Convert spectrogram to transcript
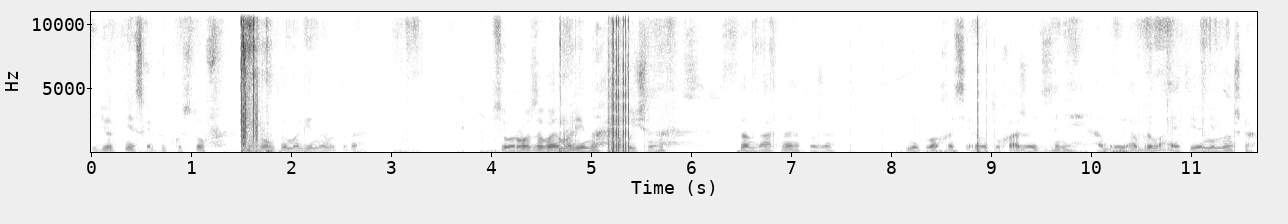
идет несколько кустов желтой малины. Вот это все розовая малина, обычно стандартная тоже неплохо. Серый вот ухаживает за ней, обрывает ее немножко.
